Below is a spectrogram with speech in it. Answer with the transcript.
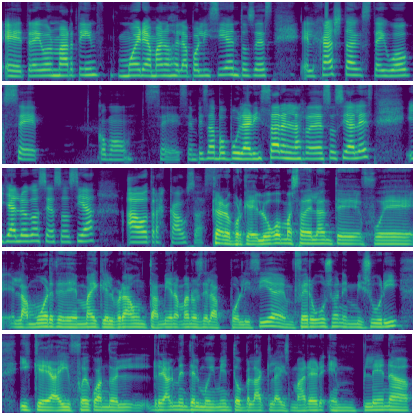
Trayvon Martin, muere a manos de la policía, entonces el hashtag Stay Woke se como se, empieza a popularizar en las redes sociales y ya luego se asocia a otras causas. Claro, porque luego más adelante fue la muerte de Michael Brown también a manos de la policía en Ferguson, en Missouri, y que ahí fue cuando el, realmente el movimiento Black Lives Matter en plena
